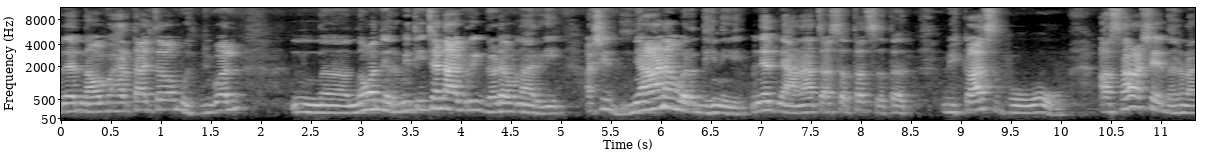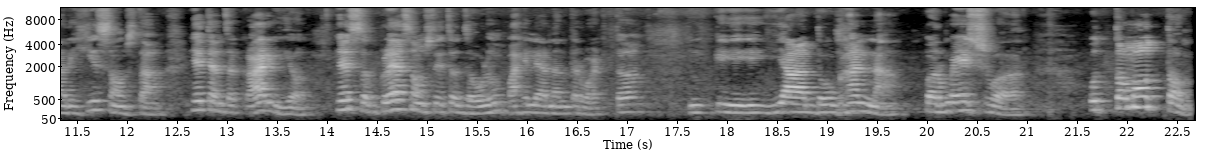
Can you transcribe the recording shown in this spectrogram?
म्हणजे नवभारताचं उज्ज्वल नवनिर्मितीचे नागरिक घडवणारी अशी ज्ञानवर्धिनी म्हणजे ज्ञानाचा सतत सतत विकास होवो असा आशय धरणारी ही संस्था हे त्यांचं कार्य हे सगळ्या संस्थेचं जवळून पाहिल्यानंतर वाटतं की या दोघांना परमेश्वर उत्तमोत्तम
